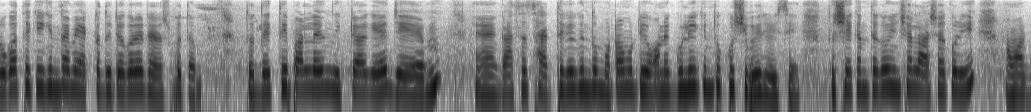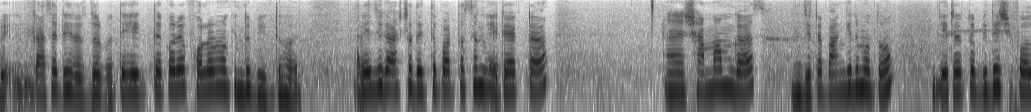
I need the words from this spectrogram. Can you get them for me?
ডোগা থেকে কিন্তু আমি একটা দুইটা করে ঢেঁড়স পেতাম। তো দেখতেই পারলেন একটু আগে যে গাছের ছাদ থেকে কিন্তু মোটামুটি অনেকগুলি কিন্তু কুশি বের হয়েছে। তো সেখান থেকেও ইনশাল্লাহ আশা করি আমার গাছের ঢেঁড়স ধরবে। তো এতে করে ফলনও কিন্তু বৃদ্ধি হয়। আর এই যে গাছটা দেখতে পারতেছেন, এটা একটা সামাম গাছ, যেটা বাঙ্গির মতো, যেটা একটা বিদেশি ফল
